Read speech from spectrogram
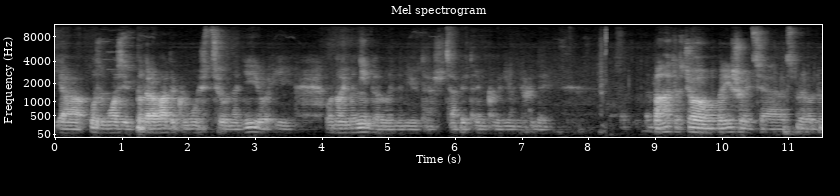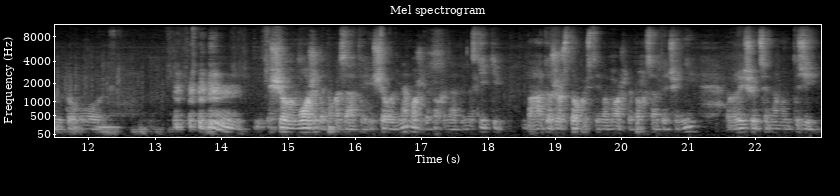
я у змозі подарувати комусь цю надію, і воно і мені дарує надію теж, ця підтримка мільйонів людей. Багато з чого вирішується з приводу того, що ви можете показати і що ви не можете показати, наскільки багато жорстокості ви можете показати чи ні, вирішується на монтажі.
